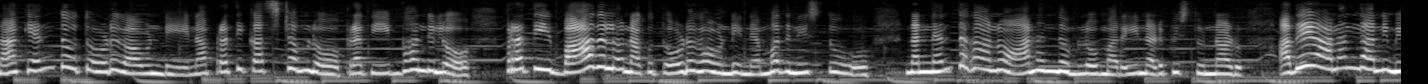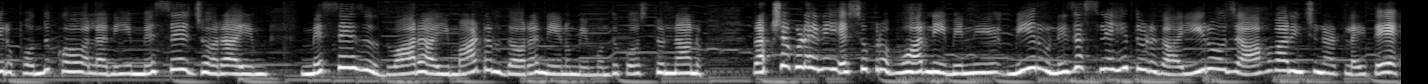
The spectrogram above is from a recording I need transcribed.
నాకెంతో తోడుగా ఉండి నా ప్రతి కష్టంలో ప్రతి ఇబ్బందిలో ప్రతి బాధలో నాకు తోడుగా ఉండి నెమ్మదినిస్తూ నన్నెంతగానో ఆనందంలో మరి నడిపిస్తున్నాడు. అదే ఆనందాన్ని మీరు పొందుకోవాలని మెసేజ్ ద్వారా ఈ మెసేజ్ ద్వారా ఈ మాటల ద్వారా నేను మీ ముందుకు వస్తున్నాను. రక్షకుడైన యేసు ప్రభువారిని మీ- మీరు నిజ స్నేహితుడిగా ఈరోజు ఆహ్వానించినట్లయితే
